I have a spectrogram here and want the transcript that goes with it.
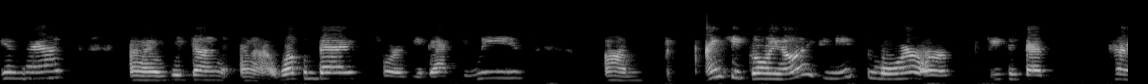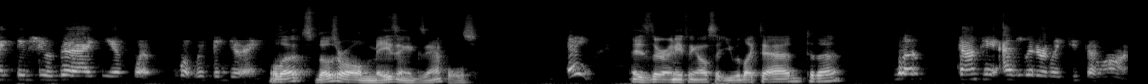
in that. Uh, we've done uh, welcome bags for the evacuees. Um, I can keep going on if you need some more, or do you think that kind of gives you a good idea of what, what we've been doing? Well, that's those are all amazing examples. Thanks. Is there anything else that you would like to add to that? Well, Dante, I literally could go on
